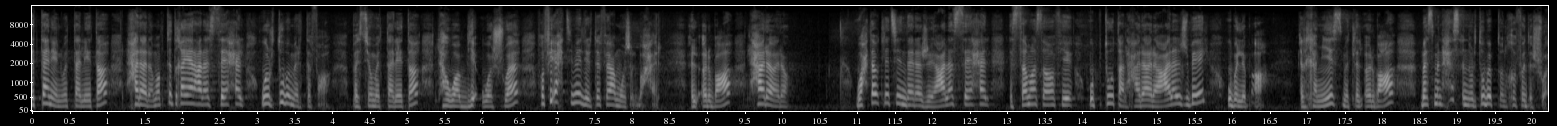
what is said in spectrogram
التنين والثلاثة الحرارة ما بتتغير على الساحل ورطوبة مرتفعة بس يوم الثلاثة الهواء بيقوى شوي ففي احتمال يرتفع موج البحر. الأربعة الحرارة. 31 درجة على الساحل السما صافية وبتوطى الحرارة على الجبال وبالبقع الخميس مثل الأربعة بس منحس إنه الرطوبة بتنخفض شوي.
